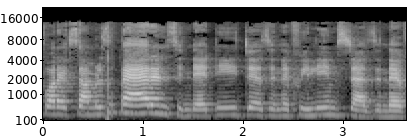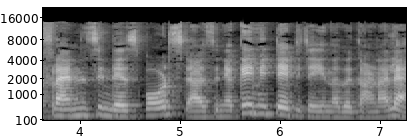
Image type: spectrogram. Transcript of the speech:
ഫോർ എക്സാമ്പിൾസ് പാരൻസിന്റെ ടീച്ചേഴ്സിന്റെ ഫിലിം സ്റ്റാർസിന്റെ ഫ്രണ്ട്സിന്റെ സ്പോർട്സ് സ്റ്റാർസിനെ ഒക്കെ ഇമിറ്റേറ്റ് ചെയ്യുന്നത് കാണാം അല്ലേ?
